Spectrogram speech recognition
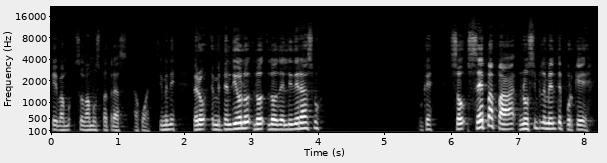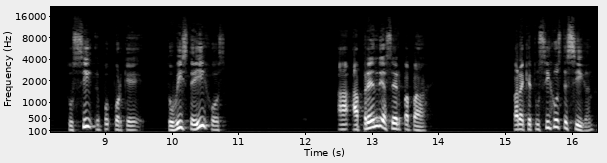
Que vamos, vamos para atrás a Juan. Pero ¿me entendió lo, del liderazgo? Okay. So, sé papá no simplemente porque, porque tuviste hijos, aprende a ser papá para que tus hijos te sigan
